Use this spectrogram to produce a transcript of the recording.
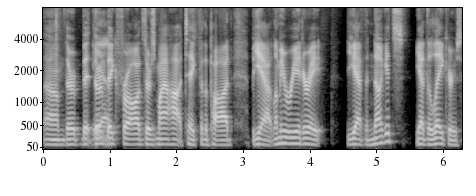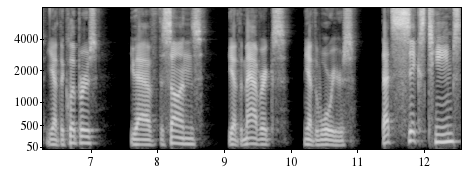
Um, they're they're yeah. big frauds. There's my hot take for the pod. But yeah, let me reiterate: you have the Nuggets, you have the Lakers, you have the Clippers, you have the Suns, you have the Mavericks, you have the Warriors. That's six teams.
